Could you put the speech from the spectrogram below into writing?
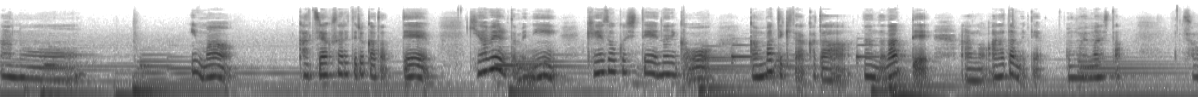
あの今活躍されてる方って極めるために継続して何かを頑張ってきた方なんだなってあの改めて思いました。そう。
